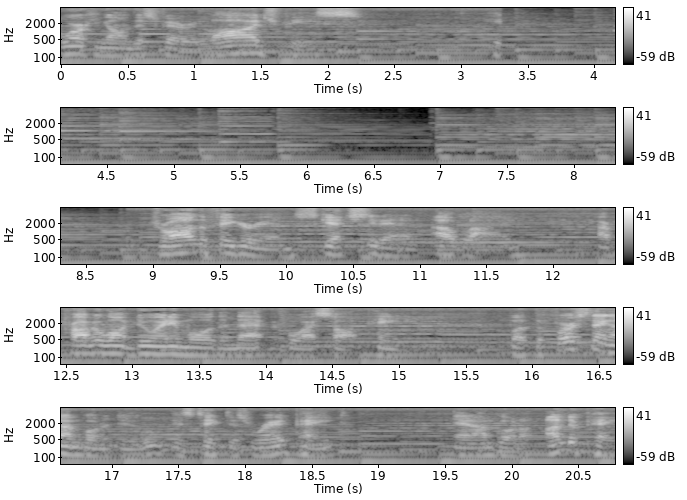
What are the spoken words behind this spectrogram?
working on this very large piece. Drawn the figure in, sketched it in an outline. I probably won't do any more than that before I start painting. But the first thing I'm going to do is take this red paint and I'm going to underpaint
